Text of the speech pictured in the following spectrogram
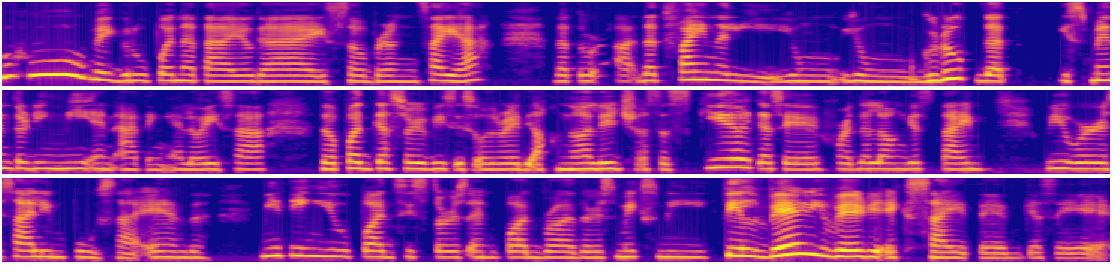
Woohoo! May grupo na tayo, guys. Sobrang saya that uh, that finally yung yung group that is mentoring me and ating Eloisa. The podcast service is already acknowledged as a skill kasi for the longest time, we were salim pusa and meeting you pod sisters and pod brothers makes me feel very, very excited kasi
